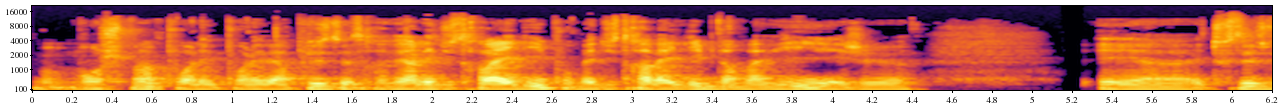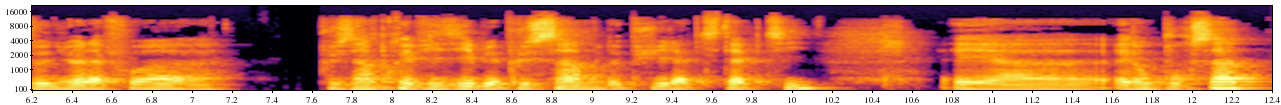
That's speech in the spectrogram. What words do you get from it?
mon, chemin pour aller, pour aller vers plus de vers aller du travail libre, pour mettre du travail libre dans ma vie. Et, je, et, euh, tout est devenu à la fois euh, plus imprévisible et plus simple depuis là petit à petit. Et, et donc pour ça,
